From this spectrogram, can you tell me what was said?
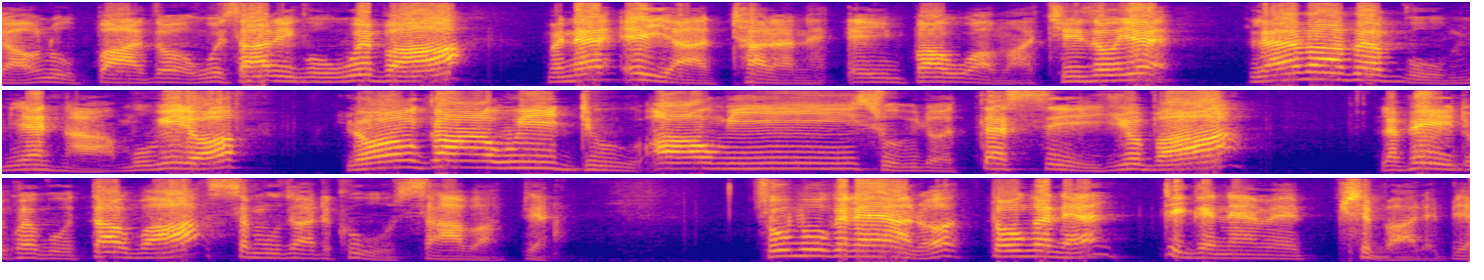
ရောင်တို့ပါတော့ဝတ်စားတွေကိုဝတ်ပါမနဲ့အိယာထတာနဲ့အိမ်ပေါက်ဝမှာခြေစုံရက်လမ်းမဘက်ပူမျက်နှာမူပြီးတော့ လောကဝိဒုအောင်မီဆိုပြီးတော့တက်စစ်ရွတ်ပါလက်ဖေးတစ်ခွက်ကိုတောက်ပါစမူစာတစ်ခုကိုစားပါဗျဆိုမိုးကနန်းကတော့3ကနန်း1ကနန်းပဲဖြစ်ပါတယ်ဗျ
